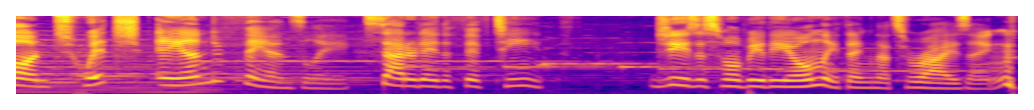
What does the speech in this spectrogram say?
on Twitch and Fansly, Saturday the 15th. Jesus won't be the only thing that's rising.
